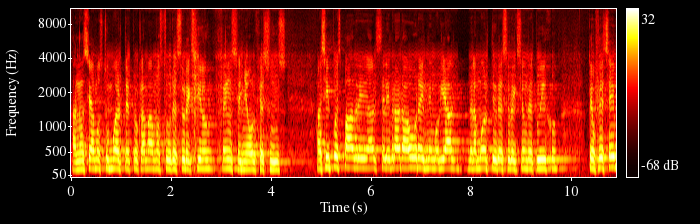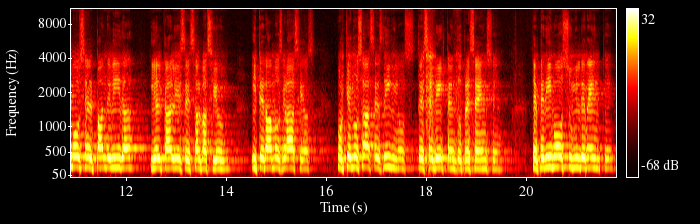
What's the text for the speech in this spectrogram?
Anunciamos tu muerte, proclamamos tu resurrección. Ven, Señor Jesús. Así pues, Padre, al celebrar ahora el memorial de la muerte y resurrección de tu Hijo, te ofrecemos el pan de vida y el cáliz de salvación y te damos gracias porque nos haces dignos de servirte en tu presencia. Te pedimos humildemente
